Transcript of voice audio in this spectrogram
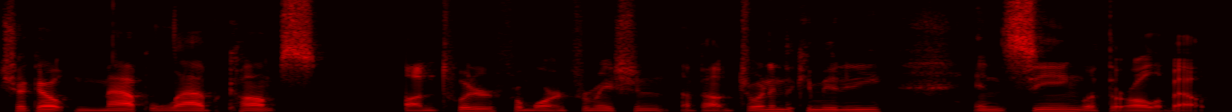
Check out Map Lab Comps on Twitter for more information about joining the community and seeing what they're all about.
